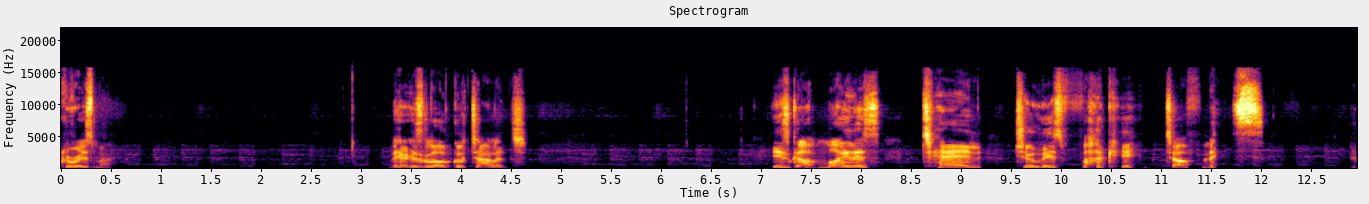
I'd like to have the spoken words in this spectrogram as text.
charisma. There's local talent. He's got minus 10 to his fucking toughness.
